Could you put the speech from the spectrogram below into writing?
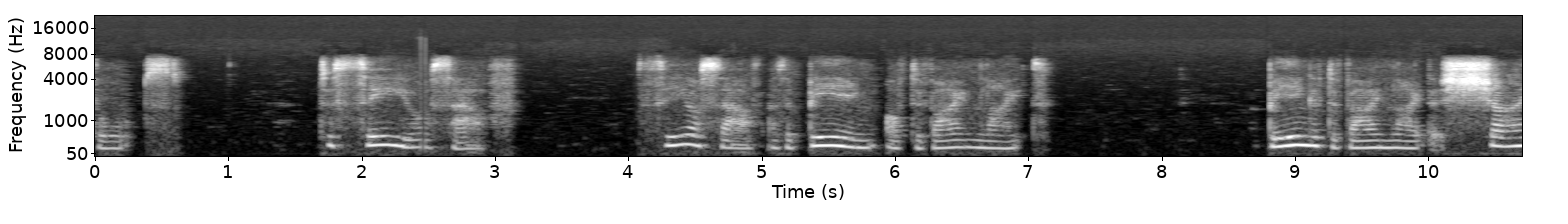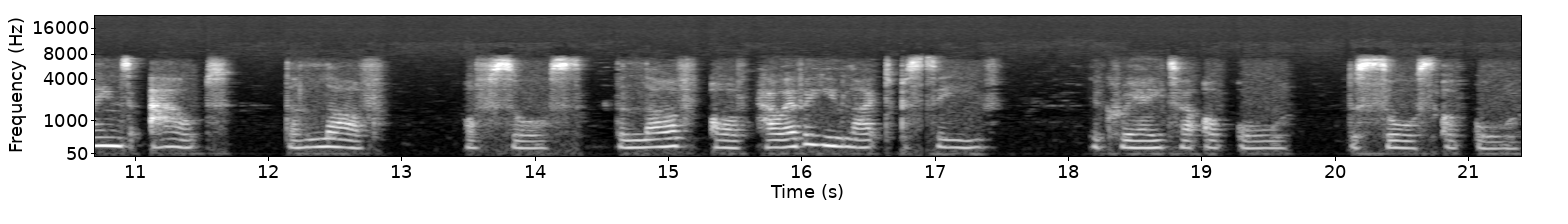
thoughts, to see yourself, see yourself as a being of divine light, a being of divine light that shines out the love of Source, the love of however you like to perceive the creator of all, the source of all.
